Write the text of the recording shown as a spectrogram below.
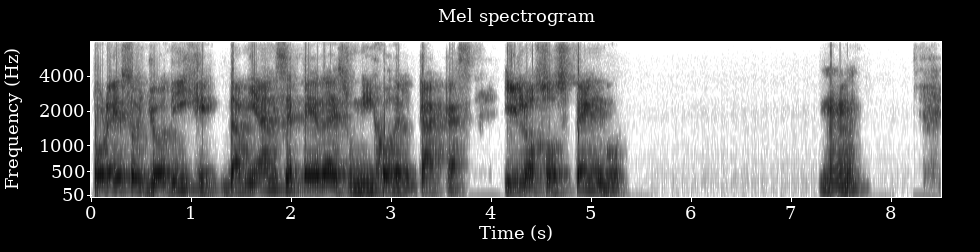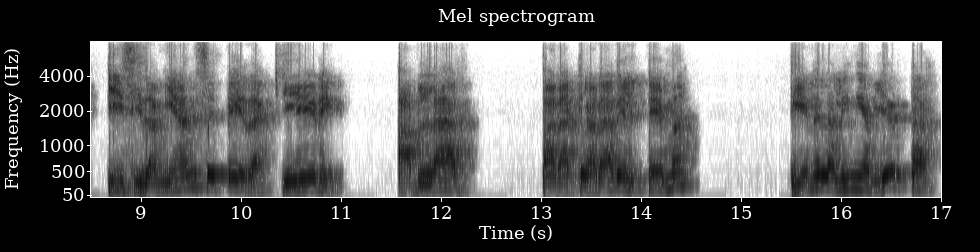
Por eso yo dije, Damián Cepeda es un hijo del cacas y lo sostengo. ¿Mm? Y si Damián Cepeda quiere hablar para aclarar el tema, tiene la línea abierta.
